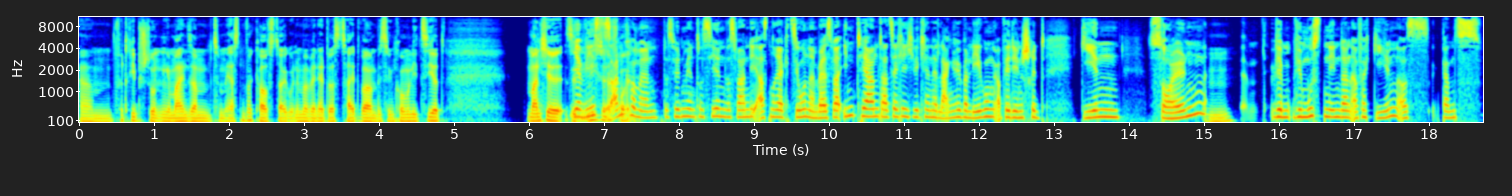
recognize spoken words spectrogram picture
ähm, Vertriebsstunden gemeinsam zum ersten Verkaufstag und immer wenn etwas Zeit war, ein bisschen kommuniziert. Manche sind Ja, wie ist das erfreut. ankommen? Das würde mich interessieren. Was waren die ersten Reaktionen? Weil es war intern tatsächlich wirklich eine lange Überlegung, ob wir den Schritt gehen sollen. Mhm. Wir, wir mussten ihn dann einfach gehen aus ganz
